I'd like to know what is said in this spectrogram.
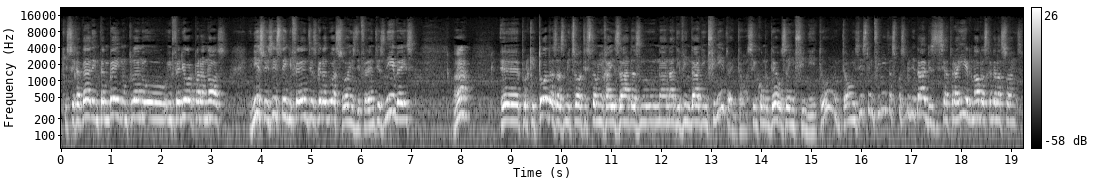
que se revelem também num plano inferior para nós. E nisso existem diferentes graduações, diferentes níveis, é? porque todas as mitzvot estão enraizadas no, na, na, divindade infinita. Então, assim como Deus é infinito, então existem infinitas possibilidades de se atrair novas revelações.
